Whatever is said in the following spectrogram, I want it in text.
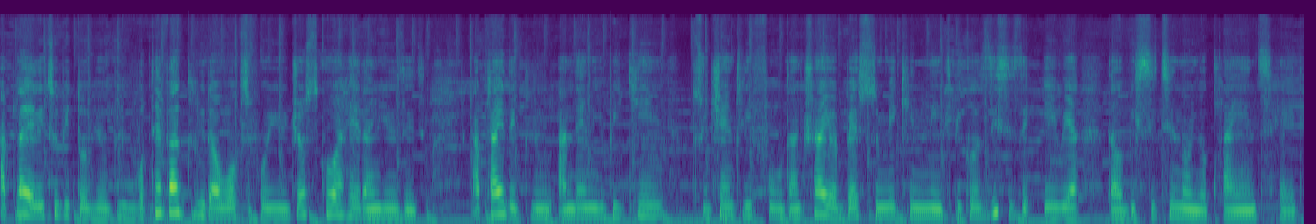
apply a little bit of your glue whatever glue that works for you just go ahead and use it. Apply the glue and then you begin to gently fold and try your best to make it neat because this is the area that will be sitting on your client's head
